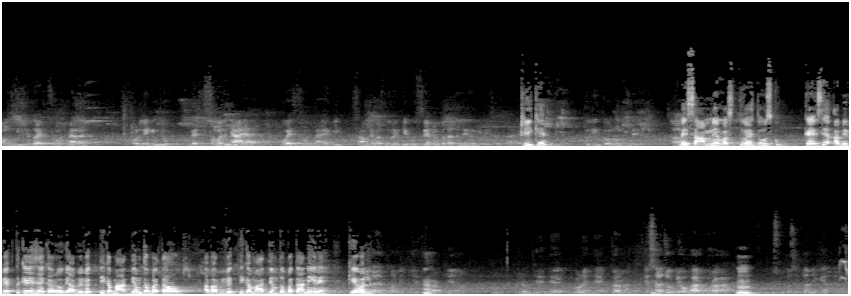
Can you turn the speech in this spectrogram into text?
पंक्ति से तो ऐसे समझ में आ रहा है। और लेकिन जो वैसे समझ में आया है वो ऐसे समझ में आया कि सामने वस्तु रखी है उससे हमें पता चलेगा कि भाई सत्ता है। ठीक है। तो जी दोनों में से भाई सामने वस्तु है तो उसको कैसे अभिव्यक्त कैसे करोगे? अभिव्यक्ति का माध्यम तो बताओ। अब अभिव्यक्ति का माध्यम तो बता नहीं रहे केवल हाँ। द्रव्य है गुण है कर्म है ऐसा जो व्यवहार हो रहा है। हम्म। उसको तो सत्ता नहीं कहते।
